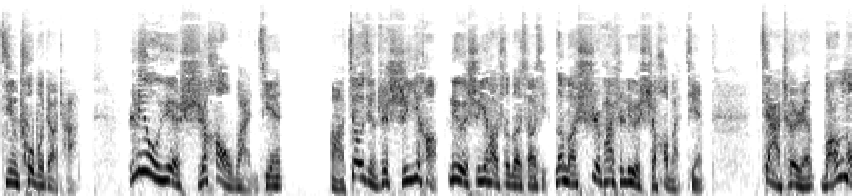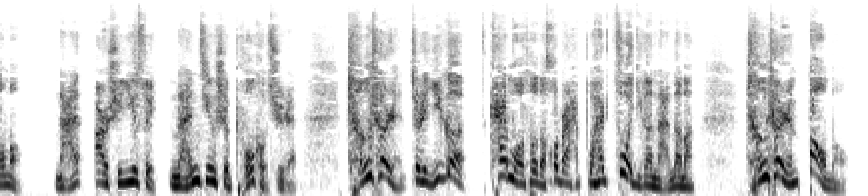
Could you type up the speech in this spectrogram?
经初步调查，六月十号晚间，啊，交警是十一号，六月十一号收到消息，那么事发是六月十号晚间，驾车人王某某男，二十一岁，南京市浦口区人，乘车人就是一个开摩托的，后边还不还坐一个男的吗？乘车人鲍某，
